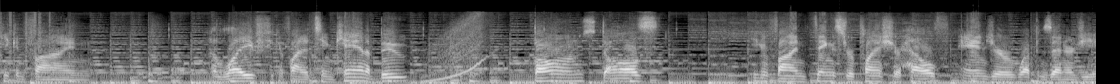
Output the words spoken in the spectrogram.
he can find a life, he can find a tin can, a boot, bones, dolls. He can find things to replenish your health and your weapon's energy.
